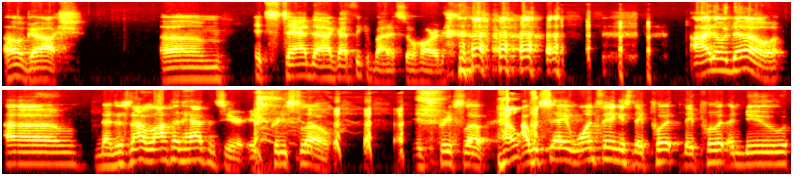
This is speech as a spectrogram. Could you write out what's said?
oh gosh. Um, it's sad that I got to think about it so hard. I don't know. Um, there's not a lot that happens here. It's pretty slow. it's pretty slow. How I would say one thing is they put they put a new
